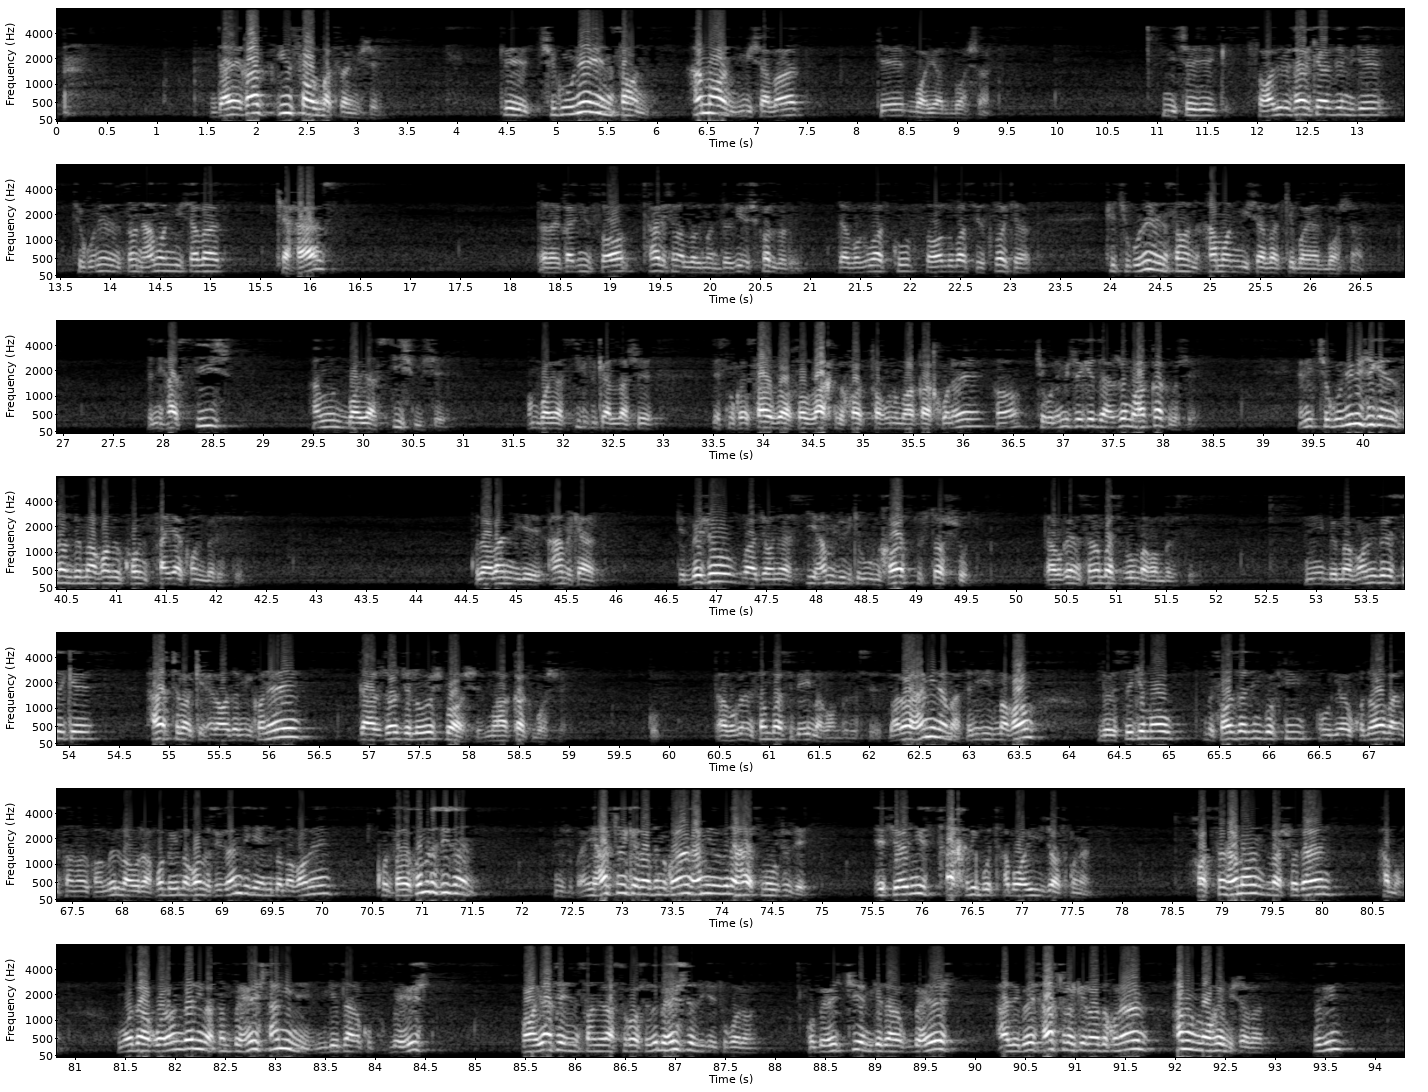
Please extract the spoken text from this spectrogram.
دقیقا این سال مطرح میشه که چگونه انسان همان می‌شود که باید باشد؟ نیچه یک سوالی رو تر کرده میگه چگونه انسان همان می‌شود که هست؟ در حقیقت این سوال ترشان الله منطقی اشکال داره. در واقع باید گفت سوال رو باید اصلاح کرد که چگونه انسان همان می‌شود که باید باشد. یعنی هستیش همون بایستیش میشه. اون بایستی که تو کلشه اسم کنه سر سال وقت می‌خواد تا اونو محقق کنه ها چگونه میشه که در محقق بشه؟ یعنی چگونه میشه که انسان به مقام کن فیکن برسه؟ خداوند میگه امر کرد که بشو و جانستی همونجوری که او می‌خواست دوستاش شد. در واقع انسان باید به اون مقام برسه. یعنی به مقامی برسه که هر چرا که اراده می‌کنه در جا جلوش باشه محقق باشه. خب در واقع انسان باید به این مقام برسه. برای همین هم هست. یعنی این مقام درسته که ما مثال زدیم گفتیم اولیاء خدا و انسان کامل و عرفا به این مقام رسیدن دیگه یعنی به مقام کنفیکم رسیدن. یعنی هر چیزی که اراده می‌کنن همین می‌بینه هست موجوده. احتیاج نیست تخریب و تباهی ایجاد کنن. خواستن همان و شدن همان. ما در قرآن داریم اصلا بهشت همینه. میگه در بهشت قایت انسانی رستگار شده بهشت دیگه تو قرآن. خب بهشت چیه؟ میگه در بهشت علی بهشت هر چرا که اراده کنن همون واقع می‌شود. ببین؟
